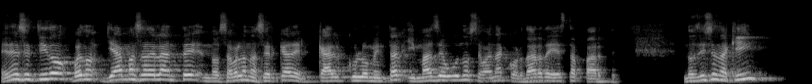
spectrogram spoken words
En ese sentido, bueno, ya más adelante nos hablan acerca del cálculo mental y más de uno se van a acordar de esta parte. Nos dicen aquí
